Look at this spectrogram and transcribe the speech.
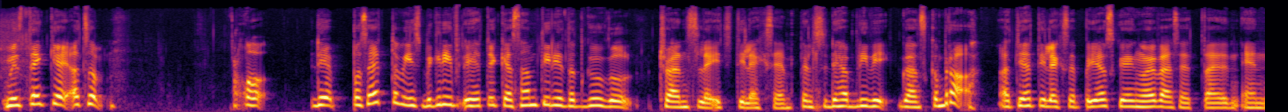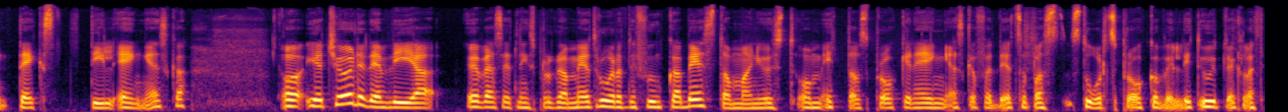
Men tänker jag, alltså, och det är på sätt och vis begripligt. Jag tycker samtidigt att Google Translate till exempel, så det har blivit ganska bra. Att jag till exempel, jag skulle en gång översätta en, en text till engelska. Och jag körde den via översättningsprogram, men jag tror att det funkar bäst om man just om ett av språken är engelska, för det är ett så pass stort språk och väldigt utvecklat.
